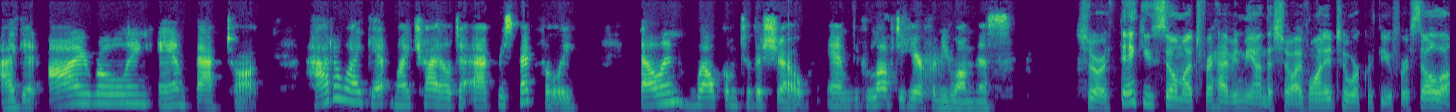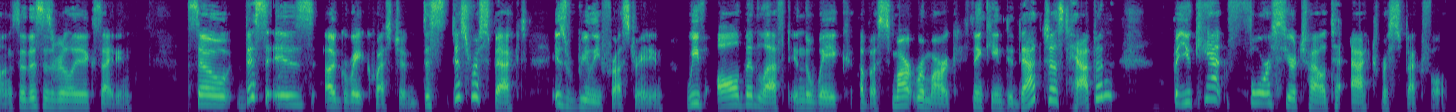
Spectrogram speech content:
I get eye rolling and back talk. How do I get my child to act respectfully? Ellen, welcome to the show, and we'd love to hear from you on this. Sure. Thank you so much for having me on the show. I've wanted to work with you for so long, so this is really exciting. So, this is a great question. Dis- disrespect is really frustrating. We've all been left in the wake of a smart remark thinking, did that just happen? But you can't force your child to act respectful.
